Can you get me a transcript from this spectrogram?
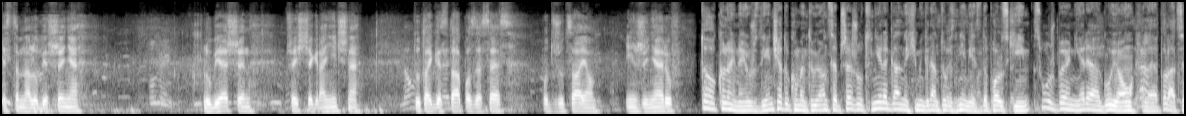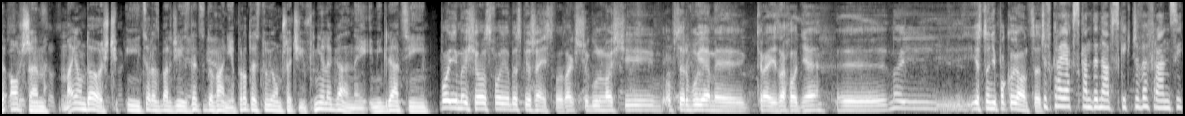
Jestem na Lubieszynie. Lubieszyn, przejście graniczne. Tutaj gestapo z SS podrzucają inżynierów. To kolejne już zdjęcia dokumentujące przerzut nielegalnych imigrantów z Niemiec do Polski. Służby nie reagują, ale Polacy owszem, mają dość i coraz bardziej zdecydowanie protestują przeciw nielegalnej imigracji. Boimy się o swoje bezpieczeństwo, tak? W szczególności obserwujemy kraje zachodnie, yy, no i jest to niepokojące. czy w krajach skandynawskich, czy we Francji,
